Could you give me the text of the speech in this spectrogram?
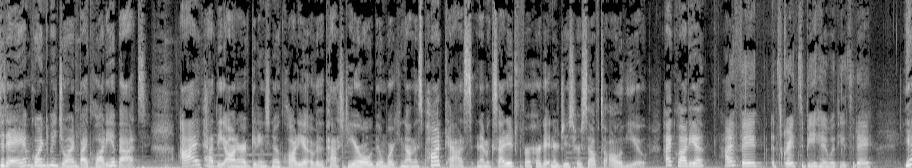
Today, I'm going to be joined by Claudia Batz. I've had the honor of getting to know Claudia over the past year while we've been working on this podcast, and I'm excited for her to introduce herself to all of you. Hi, Claudia. Hi, Faith. It's great to be here with you today. Yeah,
